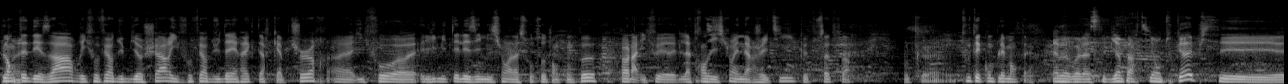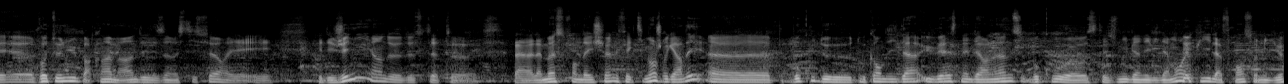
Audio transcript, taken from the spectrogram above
planter des arbres, il faut faire du biochar, il faut faire du direct air capture, il faut limiter les émissions à la source autant qu'on peut. Voilà, il fait la transition énergétique, tout ça, tout ça. Donc euh, tout est complémentaire. Et eh ben voilà, c'est bien parti en tout cas. Et puis c'est euh, retenu par quand même hein, des investisseurs et, des génies hein, de, cette, euh, la, Musk Foundation. Effectivement, je regardais beaucoup de, candidats US, Netherlands, beaucoup aux États-Unis bien évidemment, et puis la France au milieu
